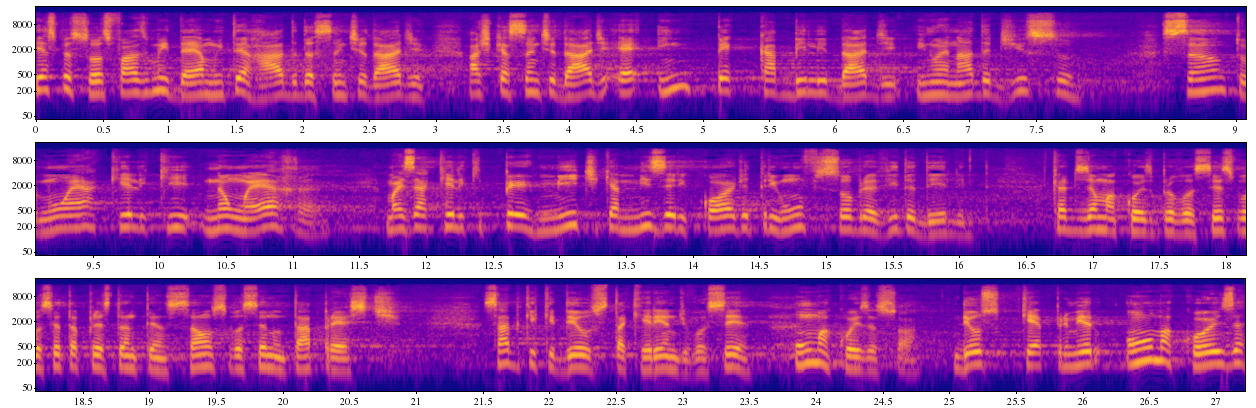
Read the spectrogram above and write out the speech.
E as pessoas fazem uma ideia muito errada da santidade. Acho que a santidade é impecabilidade e não é nada disso. Santo não é aquele que não erra, mas é aquele que permite que a misericórdia triunfe sobre a vida dele. Quero dizer uma coisa para você: se você está prestando atenção, se você não está, preste. Sabe o que, que Deus está querendo de você? Uma coisa só. Deus quer primeiro uma coisa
